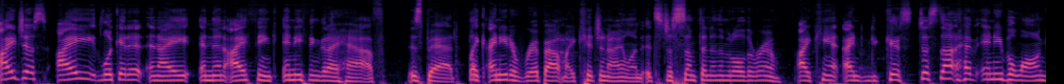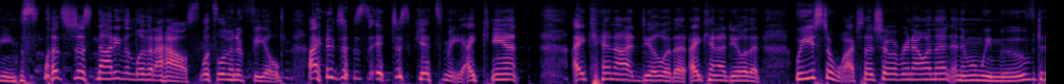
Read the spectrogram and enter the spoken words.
I just I look at it and I and then I think anything that I have is bad. Like I need to rip out my kitchen island. It's just something in the middle of the room. I can't. I just just not have any belongings. Let's just not even live in a house. Let's live in a field. I just it just gets me. I can't. I cannot deal with it. I cannot deal with it. We used to watch that show every now and then, and then when we moved,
